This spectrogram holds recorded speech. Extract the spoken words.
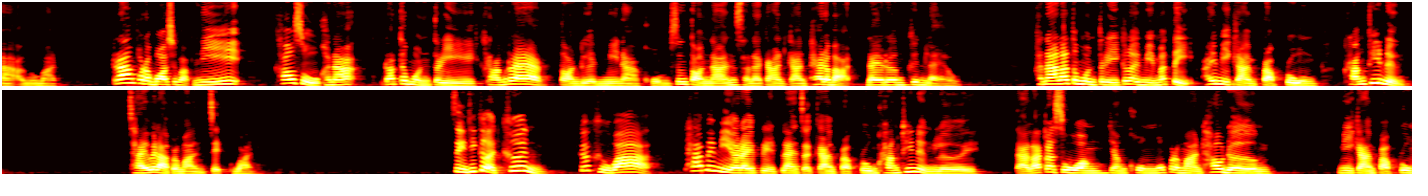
ณาอนุมัติ ร่างพรบฉบับนี้เข้าสู่คณะรัฐมนตรีครั้งแรกตอนเดือนมีนาคม ซึ่งตอนนั้นสถานการณ์การแพร่ระบาดได้เริ่มขึ้นแล้ว คณะรัฐมนตรีก็เลยมีมติให้มีการปรับปรุงครั้งที่ 1 ใช้เวลาประมาณ 7 วัน สิ่งที่เกิดขึ้นก็คือว่า ถ้าไม่มีอะไรเปลี่ยนแปลงจากการปรับปรุงครั้งที่ 1 เลย แต่ละกระทรวงยังคงงบประมาณเท่าเดิม มีการปรับปรุง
